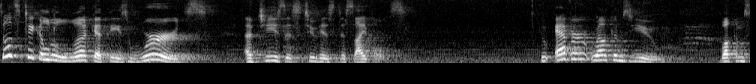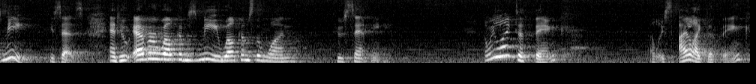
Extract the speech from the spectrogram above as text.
So let's take a little look at these words of Jesus to his disciples. Whoever welcomes you welcomes me, he says. And whoever welcomes me welcomes the one who sent me. And we like to think at least I like to think,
